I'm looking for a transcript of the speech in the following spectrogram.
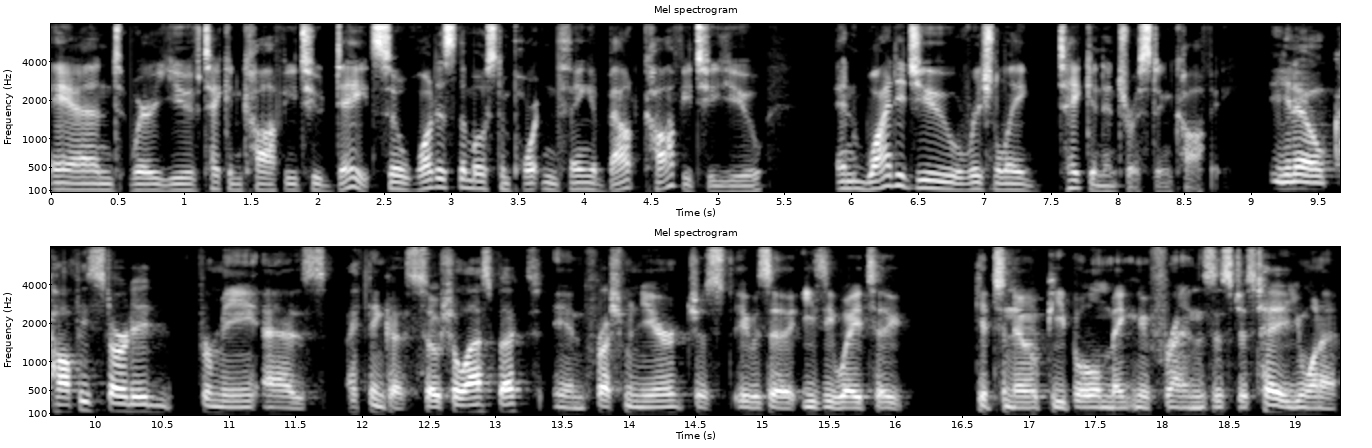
and where you've taken coffee to date. So, what is the most important thing about coffee to you? And why did you originally take an interest in coffee? You know, coffee started for me as I think a social aspect in freshman year. Just it was an easy way to get to know people, make new friends. It's just, hey, you want to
